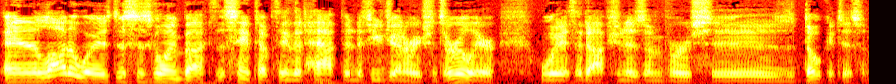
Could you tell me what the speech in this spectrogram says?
And in a lot of ways, this is going back to the same type of thing that happened a few generations earlier with adoptionism versus docetism,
